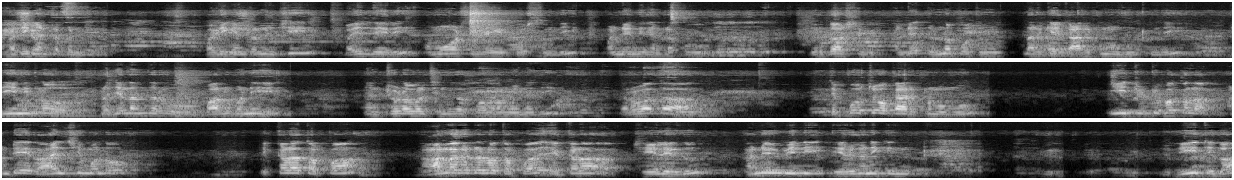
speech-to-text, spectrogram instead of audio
పది గంటల నుంచి పది గంటల నుంచి బయలుదేరి అమ్మవారి దగ్గరికి వస్తుంది. పన్నెండు గంటలకు దుర్గాష్టమి అంటే దున్నపోతు నరికే కార్యక్రమం ఉంటుంది. దీనిలో ప్రజలందరూ పాల్గొని నేను చూడవలసిందిగా కోరమైనది తర్వాత తెప్పోత్సవ కార్యక్రమము. ఈ చుట్టుపక్కల అంటే రాయలసీమలో ఎక్కడ తప్ప ఆర్లగడ్డలో తప్ప ఎక్కడ చేయలేదు. కానీ విని ఎరగనికి రీతిగా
